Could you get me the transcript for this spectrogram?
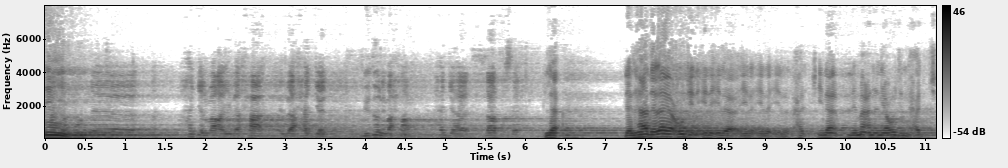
إيه. آه، حج المرأة إذا ح- إذا حجت بدون محرم. حجها لا تصح؟ لا. لأن هذا لا يعود إلى إلى إلى إلى, إلى, إلى الحج. إلى لمعنى يعود للحج.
